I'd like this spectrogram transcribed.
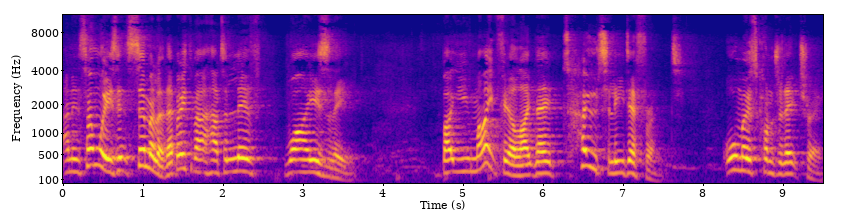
and in some ways, it's similar. They're both about how to live wisely. But you might feel like they're totally different, almost contradictory.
